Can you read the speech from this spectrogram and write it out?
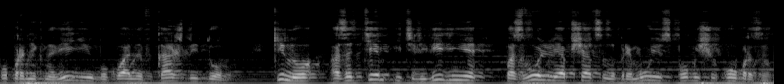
по проникновению буквально в каждый дом. Кино, а затем и телевидение позволили общаться напрямую с помощью образов.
